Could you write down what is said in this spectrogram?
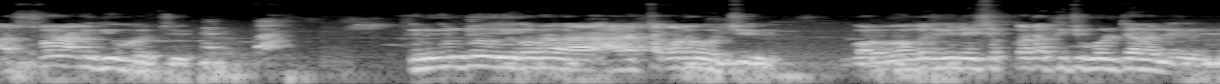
আর শোন আমি কি বলছি? তুমি কিন্তু এই কথা আর একটা কথা বলছি। বড় বাবাকে কিন্তু এইসব কথা কিছু বলতে হবে না কেন?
